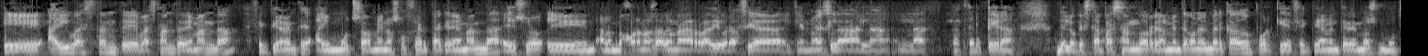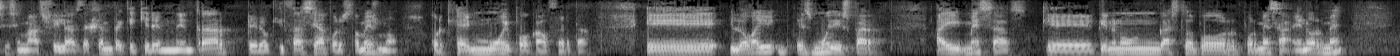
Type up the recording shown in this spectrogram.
eh, hay bastante, bastante demanda, efectivamente, hay mucho menos oferta que demanda. Eso eh, a lo mejor nos da una radiografía que no es la, la, la certera de lo que está pasando realmente con el mercado, porque efectivamente vemos muchísimas filas de gente que quieren entrar, pero quizás sea por esto mismo, porque hay muy poca oferta. Luego hay, es muy dispar. Hay mesas que tienen un gasto por, por mesa enorme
